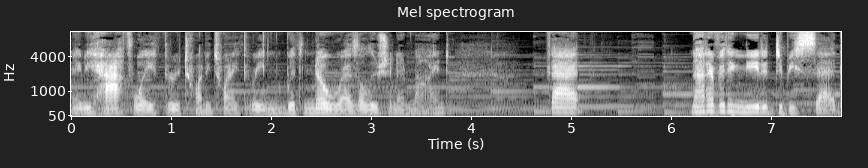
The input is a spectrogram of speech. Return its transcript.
maybe halfway through 2023 with no resolution in mind, that not everything needed to be said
